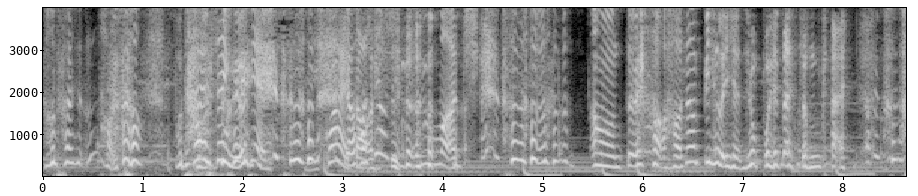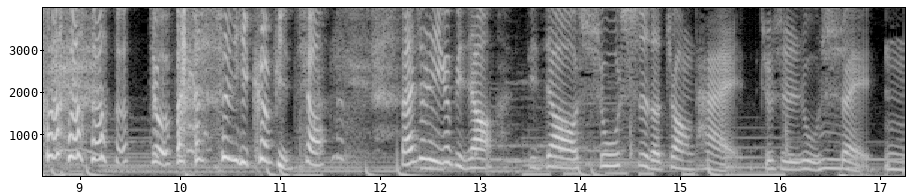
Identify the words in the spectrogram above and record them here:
然后突然觉得，嗯，好像 不太，好像有点奇怪，倒是 too much。嗯，对啊，好像闭了眼就不会再睁开，就反正是一个比较，反正就是一个比较。比较舒适的状态就是入睡，嗯，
